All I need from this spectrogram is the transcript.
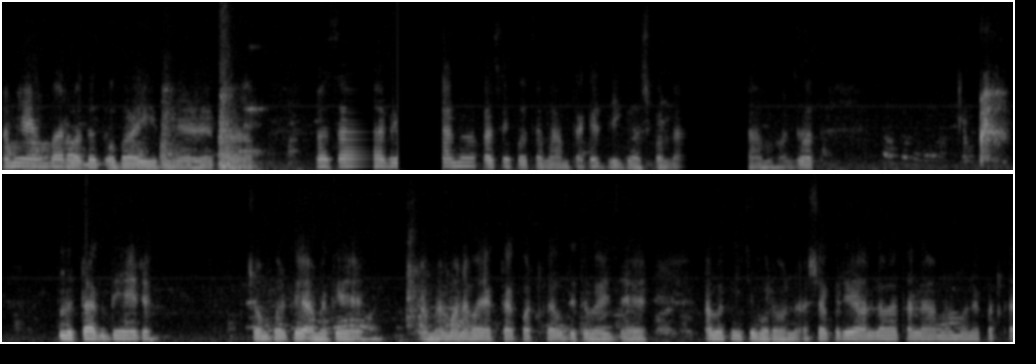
আমি একবার হজরত উবাই ইবনে কাব সাহাবীর কাছে পৌঁছালাম, তাকে জিজ্ঞাসা করলাম হজরত তাকদীর সম্পর্কে আমাকে, আমার মনে হয় একটা কটকা উদিত হয়েছে। আমাকে কিছু বলুন। আশা করি আল্লাহ তালা আমার মনে কটকা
